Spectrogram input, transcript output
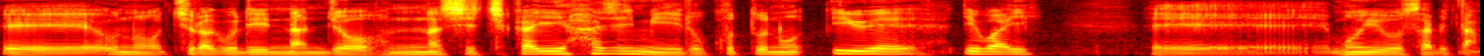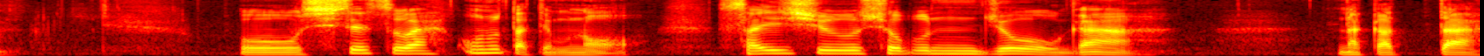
えー、うのチュラグリーン南城なし誓い始めることの祝い、えー、無有さびたん。施設はうぬ建物最終処分場がなかった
